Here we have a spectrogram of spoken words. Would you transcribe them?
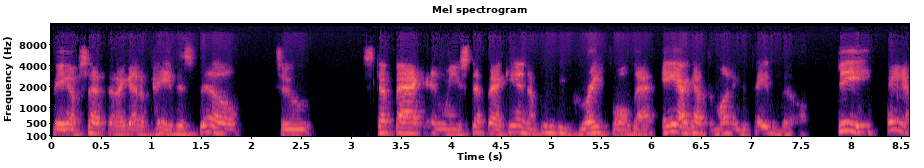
being upset that I got to pay this bill to step back. And when you step back in, I'm going to be grateful that A, I got the money to pay the bill. B, hey,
